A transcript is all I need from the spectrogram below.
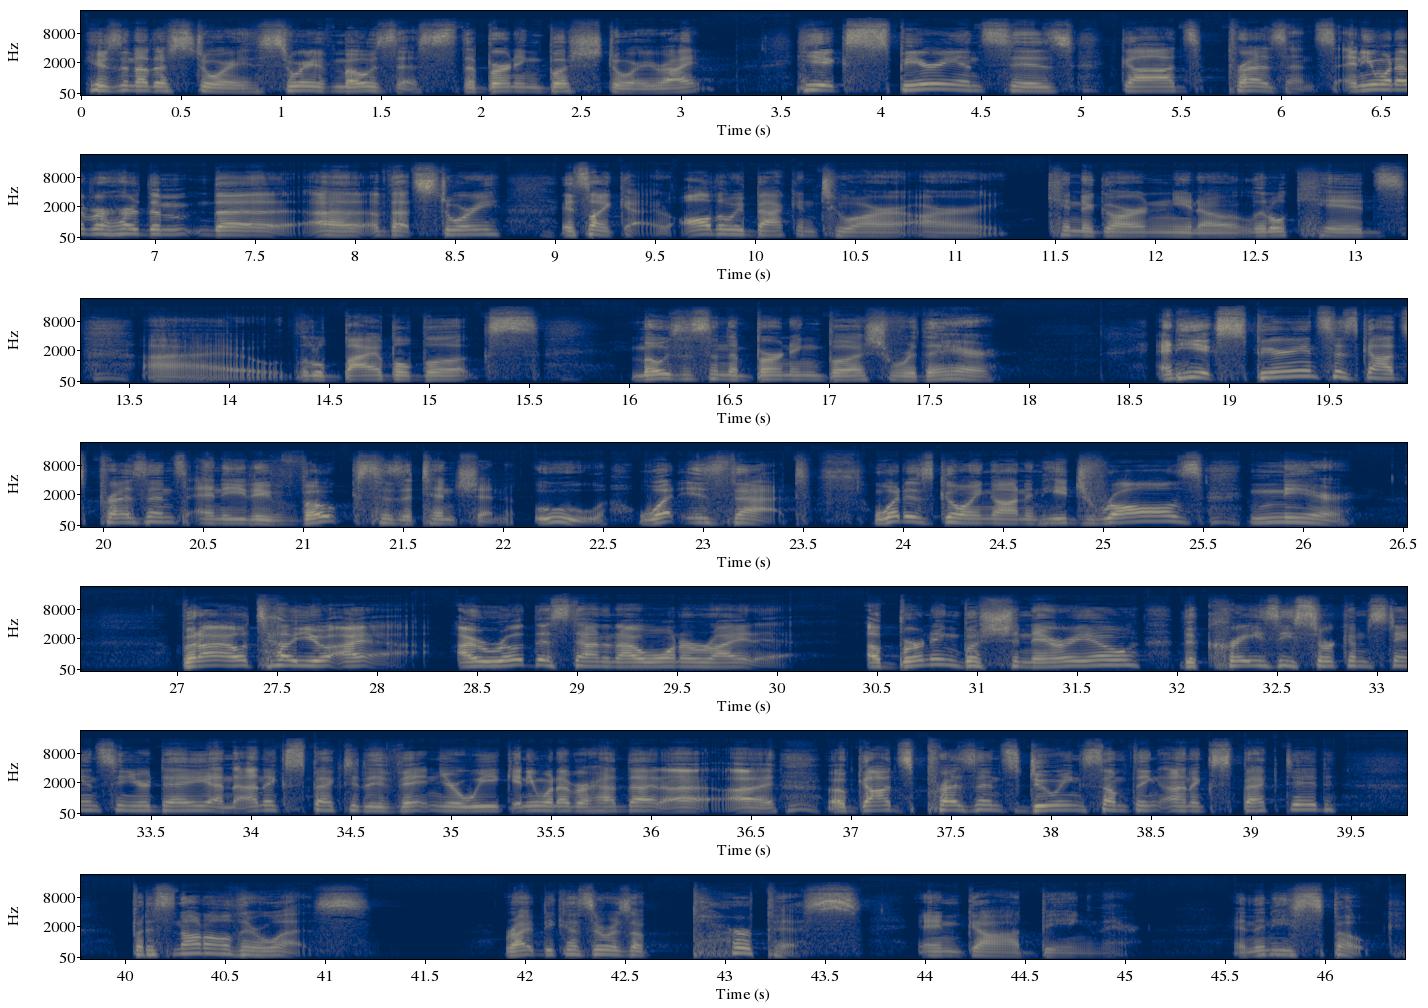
Here's another story the story of Moses, the burning bush story, right? He experiences God's presence. Anyone ever heard the, the, uh, of that story? It's like all the way back into our, our kindergarten, you know, little kids, uh, little Bible books. Moses and the burning bush were there and he experiences God's presence and it evokes his attention. Ooh, what is that? What is going on? And he draws near. But I will tell you, I, I wrote this down and I want to write a burning bush scenario, the crazy circumstance in your day, an unexpected event in your week. Anyone ever had that? Uh, uh, God's presence doing something unexpected? But it's not all there was, right? Because there was a purpose in God being there. And then he spoke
